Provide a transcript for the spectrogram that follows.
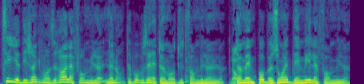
Tu sais, il y a des gens qui vont dire, ah, la Formule 1. Non, non, t'as pas besoin d'être un mordu de Formule 1, là. T'as même pas besoin d'aimer la Formule 1.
